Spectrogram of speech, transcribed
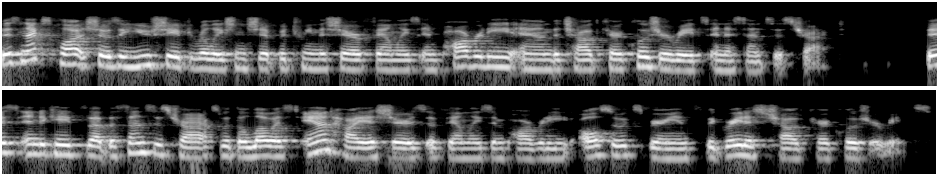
This next plot shows a U-shaped relationship between the share of families in poverty and the childcare closure rates in a census tract. This indicates that the census tracts with the lowest and highest shares of families in poverty also experience the greatest childcare closure rates.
